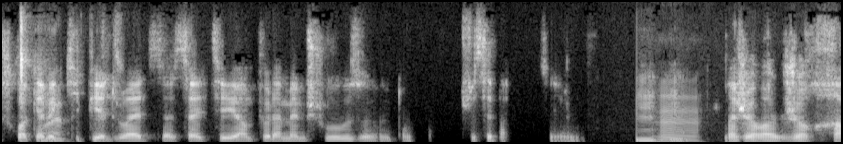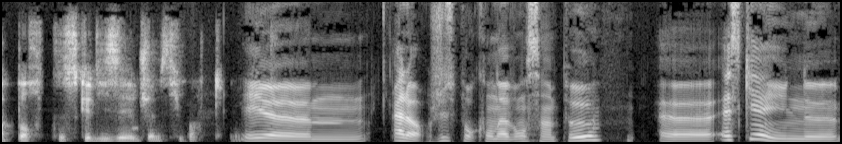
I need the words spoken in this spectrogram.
Je crois qu'avec Tippy Edgered, ça, ça, a été un peu la même chose. Euh, donc, je sais pas. Mm-hmm. je, rapporte ce que disait James Stewart. Et euh, alors, juste pour qu'on avance un peu, euh, est-ce qu'il y a une,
